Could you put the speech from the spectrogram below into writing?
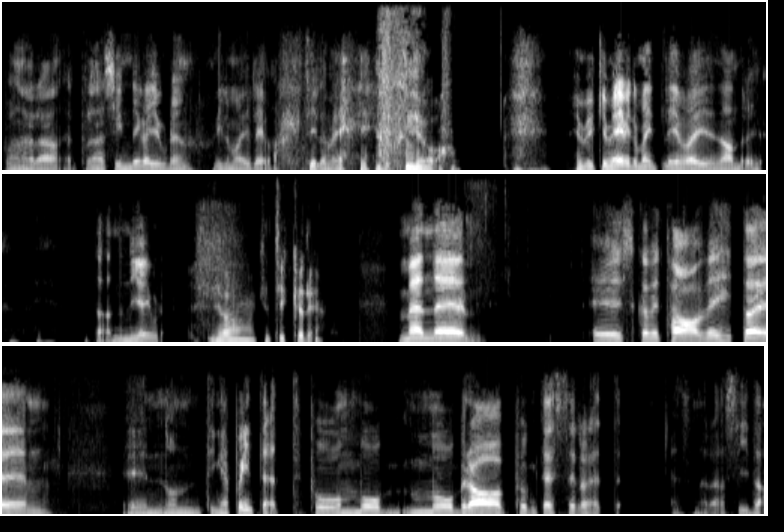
På den, här, på den här syndiga jorden vill man ju leva till och med. ja, Hur mycket mer vill man inte leva i den andra, den, nya jorden? ja, man kan tycka det. Men eh, eh, ska vi ta, vi hittar eh, eh, någonting här på internet på må, måbra.se eller det. En sån där sida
